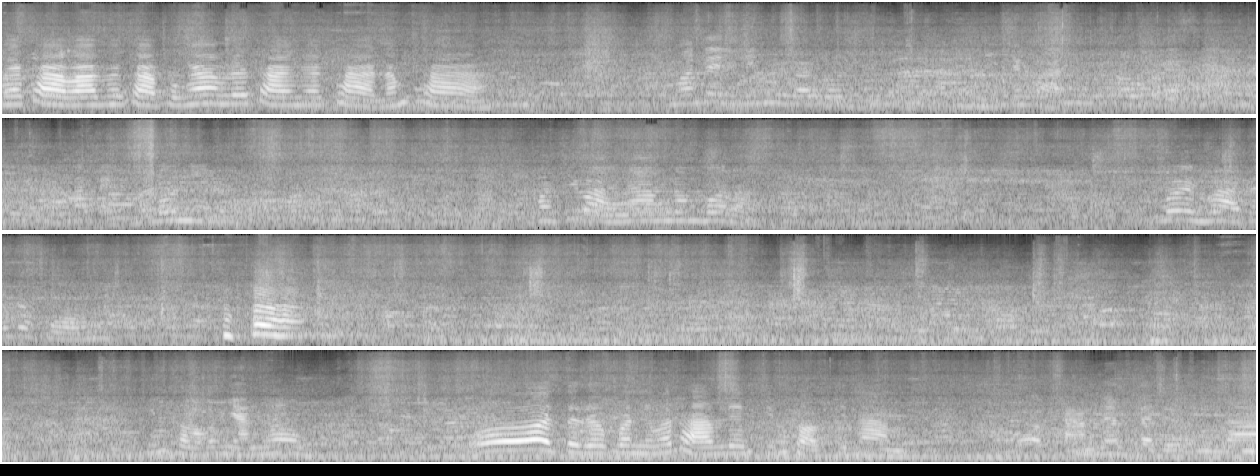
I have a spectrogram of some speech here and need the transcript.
แม่ค่ะว่าแม่ค่ะผู้งามเลยทายแม่ค่ะน้ำค่ะมันได้ยินว่ารถมีจังหวัดรถนี่มันที่ว่างามน้ำบ่ล่ะเมื่อว่าจะจะของกินข้าวกับหยังเฮาโอ้ยแต่เดี๋ยววันนี้มาถามเรียกกินข้าวกินน้อ๋อถามเรื่องแต่เดือนอีหลา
